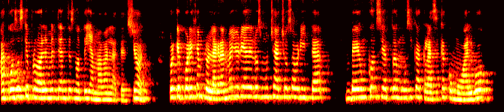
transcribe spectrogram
a cosas que probablemente antes no te llamaban la atención. Porque, por ejemplo, la gran mayoría de los muchachos ahorita ve un concierto de música clásica como algo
